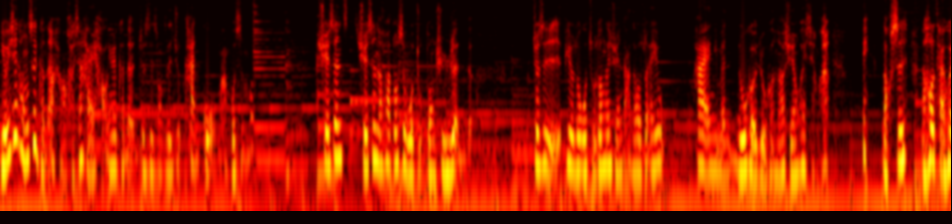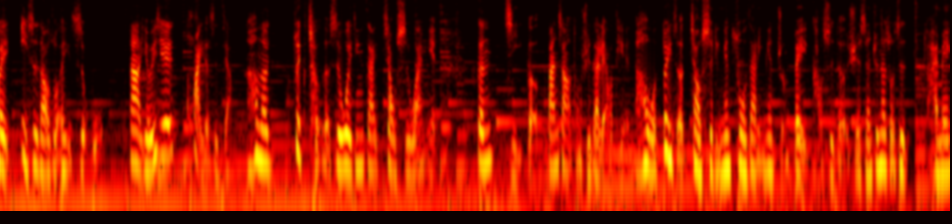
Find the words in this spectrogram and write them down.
有一些同事可能好好像还好，因为可能就是总之就看过嘛或什么。学生学生的话都是我主动去认的。就是，譬如说，我主动跟学生打招呼说：“哎呦，嗨，你们如何如何？”然后学生会想：“啊，老师。”然后才会意识到说：“哎，是我。”那有一些快的是这样。然后呢，最扯的是，我已经在教室外面跟几个班上的同学在聊天，然后我对着教室里面坐在里面准备考试的学生，就那时候是还没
